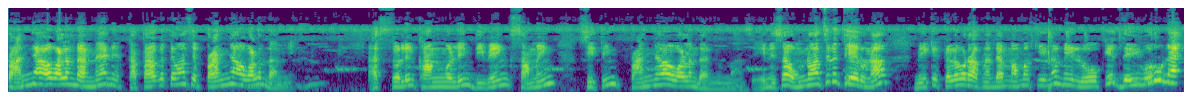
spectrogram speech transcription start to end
ප්‍රඥාව වළඳන්නේ නැහනේ. තථාගතයන් වහන්සේ ප්‍රඥාව වළඳන්නේ. ඇස් වලින් කන් වලින් දිවෙන් සමෙන් සිතින් ප්‍රඥාව වළඳන්නේ උන්වහන්සේ. ඒ නිසා උන්වහන්සේට තේරුණා මේකේ කෙලවරක් නැහැ. දැන් මම කියන මේ ලෝකේ දෙවිවරු නැහැ.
